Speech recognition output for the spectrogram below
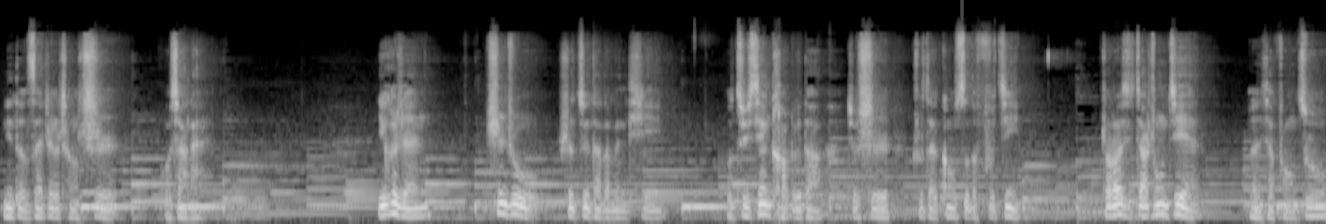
你得在这个城市活下来。”一个人吃住是最大的问题，我最先考虑的就是住在公司的附近，找了几家中介，问下房租，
